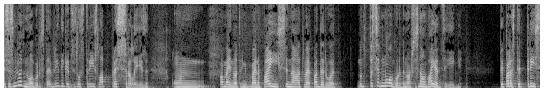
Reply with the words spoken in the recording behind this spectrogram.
Es esmu ļoti nogurusi tajā brīdī, kad izlasu trīs lapu preses relīzi. Un pamēģinot viņu vai nu paīsināt, vai padarot, nu, tas ir nogurdinoši, tas nav vajadzīgi. Tie parasti ir trīs,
